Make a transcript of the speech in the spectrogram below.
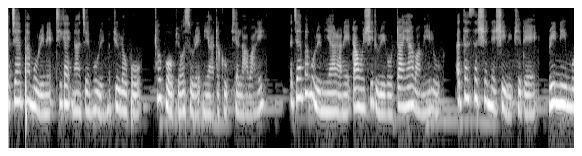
အကြမ်းဖက်မှုတွေနဲ့ထိခိုက်နာကျင်မှုတွေမပြုလုပ်ဖို့ထုတ်ဖော်ပြောဆိုတဲ့နေရာတစ်ခုဖြစ်လာပါတယ်။အကြမ်းဖက်မှုတွေမြင်ရတာနဲ့တာဝန်ရှိသူတွေကိုတိုင်ရပါမယ်လို့ အသက်18နှစ်ရှိပြီဖြစ်တဲ့ရီနီမူ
